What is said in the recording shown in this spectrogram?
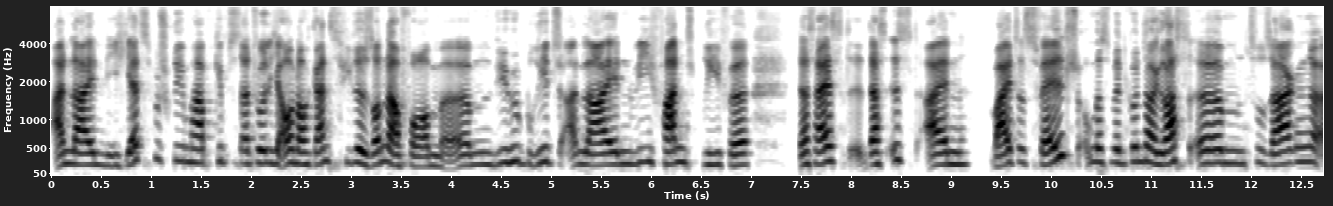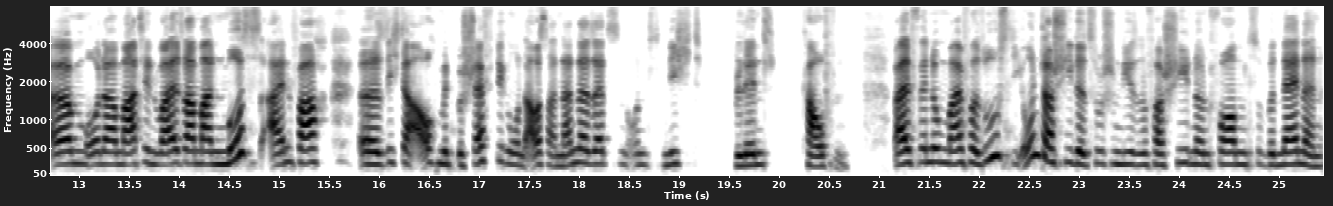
Anleihen, die ich jetzt beschrieben habe, gibt es natürlich auch noch ganz viele Sonderformen, ähm, wie Hybridanleihen, wie Pfandbriefe. Das heißt, das ist ein weites Feld, um es mit Günter Grass ähm, zu sagen, ähm, oder Martin Walser. Man muss einfach äh, sich da auch mit beschäftigen und auseinandersetzen und nicht blind kaufen. Ralf, wenn du mal versuchst, die Unterschiede zwischen diesen verschiedenen Formen zu benennen,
